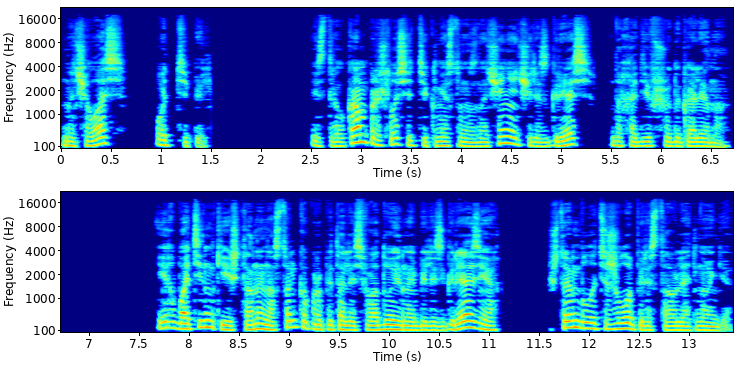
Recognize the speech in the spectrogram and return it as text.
Началась оттепель. И стрелкам пришлось идти к месту назначения через грязь, доходившую до колена. Их ботинки и штаны настолько пропитались водой и набились грязью, что им было тяжело переставлять ноги.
